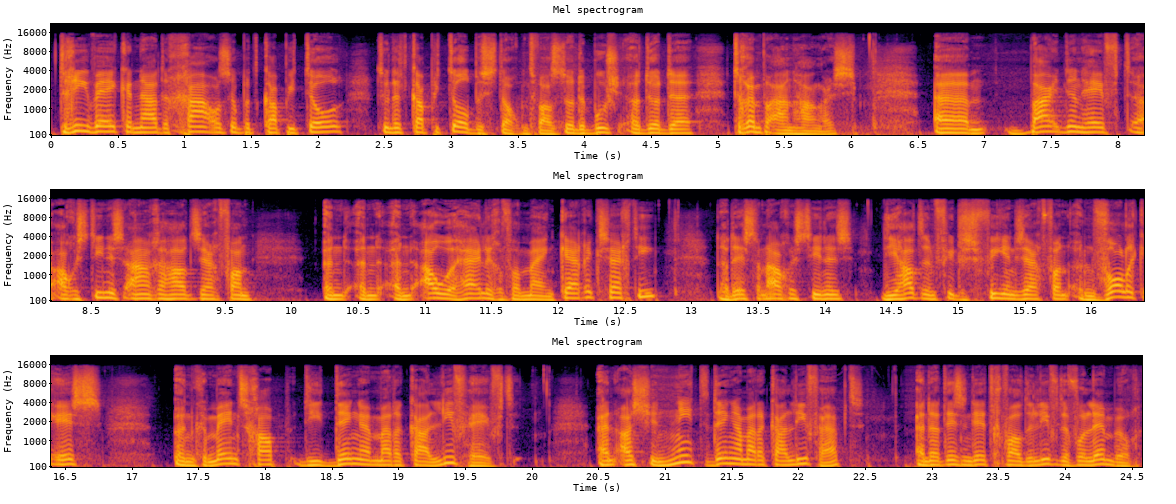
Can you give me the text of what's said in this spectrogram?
Drie weken na de chaos op het Capitool... toen het Capitool bestormd was door de, door de Trump-aanhangers. Biden heeft Augustinus aangehaald zegt van... Een, een, een oude heilige van mijn kerk, zegt hij... dat is dan Augustinus... die had een filosofie en zegt van... een volk is een gemeenschap die dingen met elkaar lief heeft... En als je niet dingen met elkaar lief hebt. En dat is in dit geval de liefde voor Limburg.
